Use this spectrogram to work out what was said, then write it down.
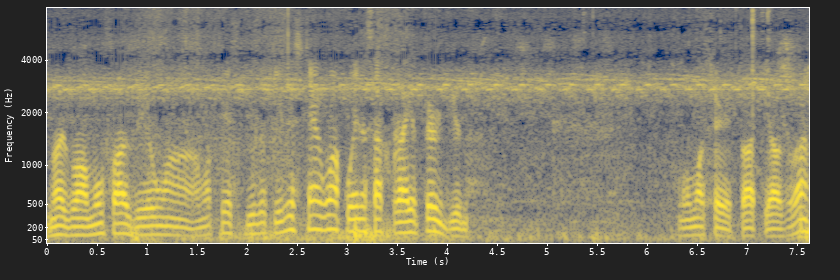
Nós vamos fazer uma, uma pesquisa aqui, ver se tem alguma coisa nessa praia perdida. Vamos acertar aqui as lá.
